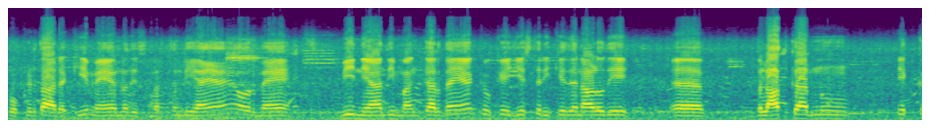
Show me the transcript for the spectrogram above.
ਭੁੱਖ ਹੜਤਾਲ ਰੱਖੀ ਮੈਂ ਉਹਨਾਂ ਦੇ ਸਮਰਥਨ ਲਈ ਆਇਆ ਹਾਂ ਔਰ ਮੈਂ ਵੀ ਨਿਆਂ ਦੀ ਮੰਗ ਕਰਦਾ ਹਾਂ ਕਿਉਂਕਿ ਜਿਸ ਤਰੀਕੇ ਦੇ ਨਾਲ ਉਹਦੇ ਬਲਾਤਕਾਰ ਨੂੰ ਇੱਕ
